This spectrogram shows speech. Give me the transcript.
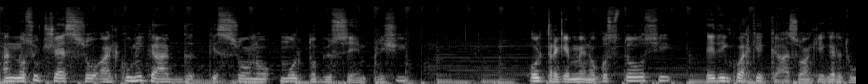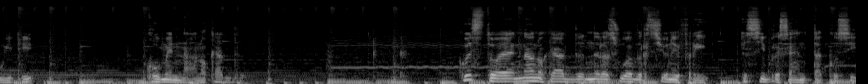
hanno successo alcuni CAD che sono molto più semplici, oltre che meno costosi ed in qualche caso anche gratuiti come NanoCAD. Questo è NanoCAD nella sua versione free e si presenta così.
